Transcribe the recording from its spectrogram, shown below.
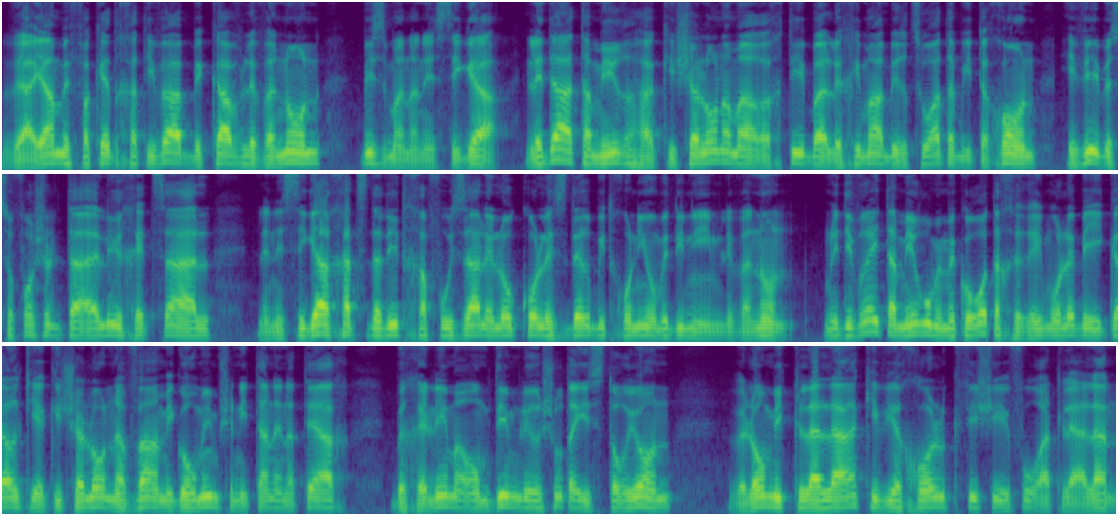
והיה מפקד חטיבה בקו לבנון בזמן הנסיגה. לדעת אמיר, הכישלון המערכתי בלחימה ברצועת הביטחון הביא בסופו של תהליך את צה"ל לנסיגה חד צדדית חפוזה ללא כל הסדר ביטחוני או מדיני עם לבנון. מדברי תמיר וממקורות אחרים עולה בעיקר כי הכישלון נבע מגורמים שניתן לנתח בכלים העומדים לרשות ההיסטוריון ולא מקללה כביכול כפי שיפורט להלן.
